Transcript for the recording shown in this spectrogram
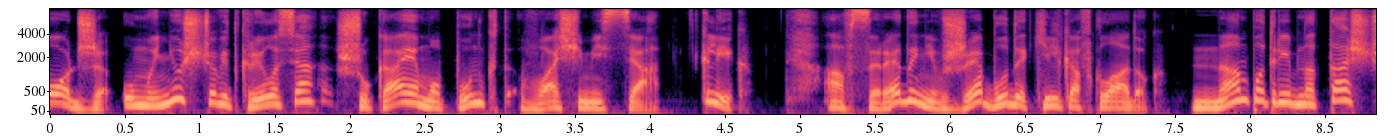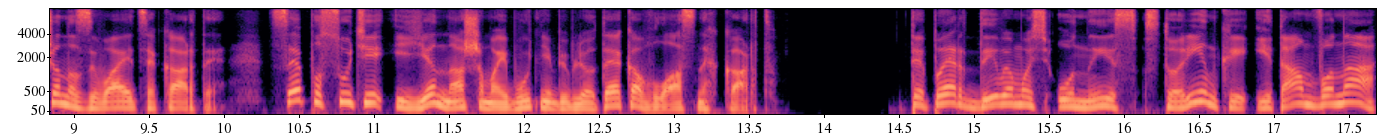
Отже, у меню, що відкрилося, шукаємо пункт Ваші місця. Клік. А всередині вже буде кілька вкладок. Нам потрібна та, що називається карти. Це, по суті, і є наша майбутня бібліотека власних карт. Тепер дивимось униз сторінки, і там вона,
